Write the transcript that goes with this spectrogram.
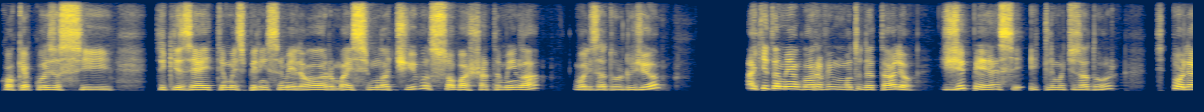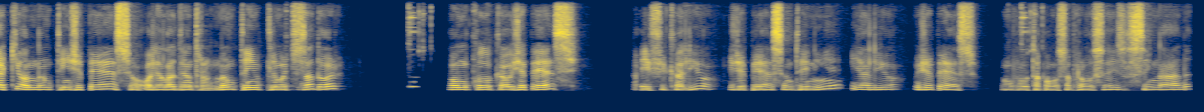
Qualquer coisa, se, se quiser ter uma experiência melhor, mais simulativa, só baixar também lá o alisador do Jean. Aqui também agora vem um outro detalhe, ó, GPS e climatizador. Se tu olhar aqui, ó, não tem GPS, ó, olha lá dentro, ó, não tem o climatizador. Vamos colocar o GPS. Aí fica ali, ó, GPS, anteninha, e ali, ó, o GPS. Vamos voltar para mostrar para vocês, sem nada,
